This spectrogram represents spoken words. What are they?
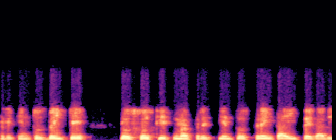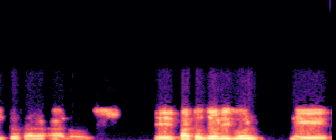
320, los Huskies más 330, ahí pegaditos a, los eh, Patos de Oregon, eh,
